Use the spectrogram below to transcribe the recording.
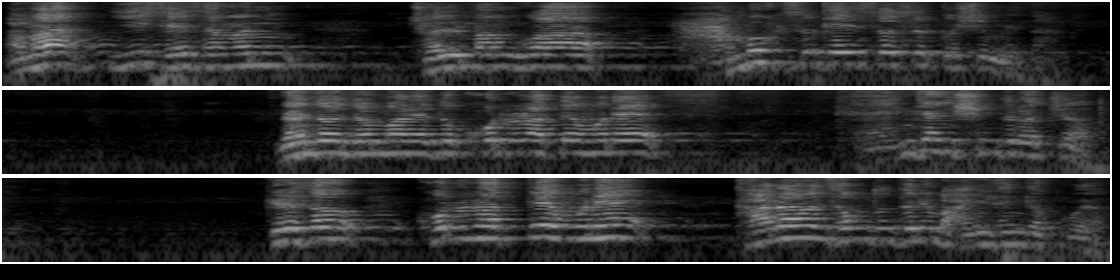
아마 이 세상은 절망과 암흑 속에 있었을 것입니다. 몇 년 전만 해도 코로나 때문에 굉장히 힘들었죠. 그래서 코로나 때문에 가난한 성도들이 많이 생겼고요.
